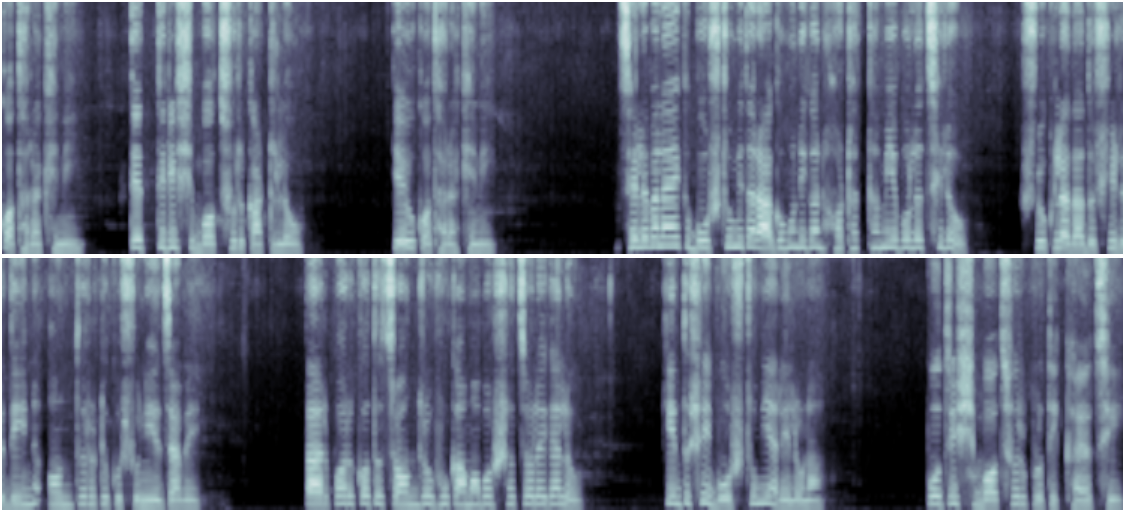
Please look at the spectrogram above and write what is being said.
কথা রাখেনি। তেত্রিশ বছর কাটল। কেউ কথা রাখেনি। ছেলেবেলায় এক বষ্টমী তার আগমনী গান হঠাৎ থামিয়ে বলেছিল, শুক্লা দ্বাদশীর দিন অন্তরটুকু শুনিয়ে যাবে। তারপর কত চন্দ্রভুক আমাবস্যা চলে গেল। কিন্তু সেই বষ্টমী আর এলো না। পঁচিশ বছর প্রতীক্ষায় আছি।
